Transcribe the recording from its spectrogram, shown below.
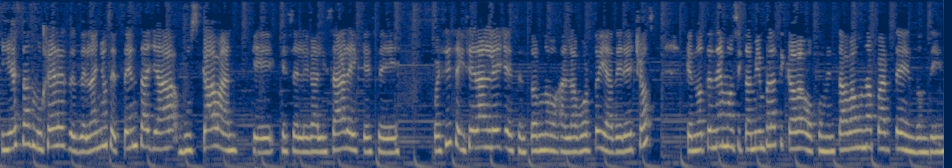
y estas mujeres desde el año 70 ya buscaban que, que se legalizara y que se pues sí se hicieran leyes en torno al aborto y a derechos que no tenemos. Y también platicaba o comentaba una parte en donde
